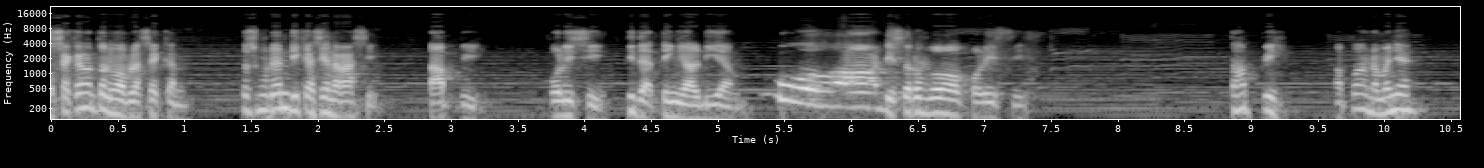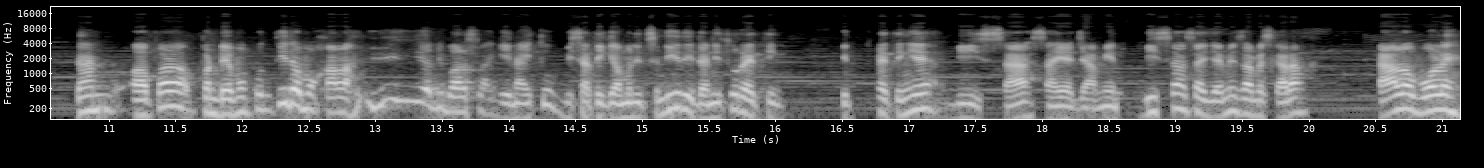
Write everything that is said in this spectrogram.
second atau 15 second. Terus kemudian dikasih narasi. Tapi polisi tidak tinggal diam. Wah, diserbu polisi. Tapi apa namanya? Dan apa pendemo pun tidak mau kalah. Iya dibalas lagi. Nah itu bisa tiga menit sendiri dan itu rating itu ratingnya bisa saya jamin bisa saya jamin sampai sekarang kalau boleh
